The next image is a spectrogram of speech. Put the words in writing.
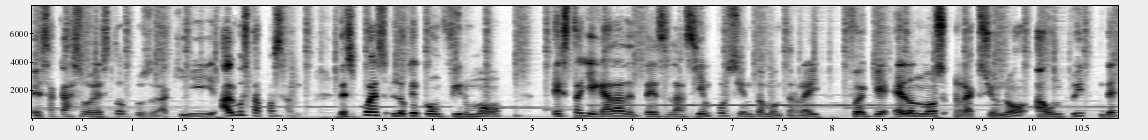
¿es acaso esto? Pues aquí algo está pasando. Después, lo que confirmó esta llegada de Tesla 100% a Monterrey fue que Elon Musk reaccionó a un tweet de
